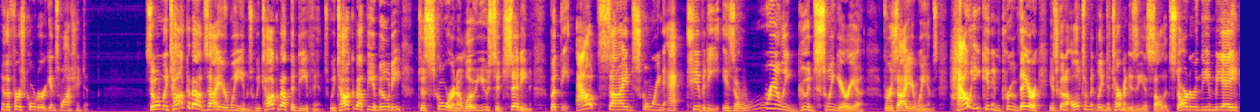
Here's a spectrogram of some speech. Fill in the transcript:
in the first quarter against Washington. So when we talk about Ziaire Williams, we talk about the defense. We talk about the ability to score in a low usage setting, but the outside scoring activity is a really good swing area for Ziaire Williams. How he can improve there is going to ultimately determine is he a solid starter in the NBA?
